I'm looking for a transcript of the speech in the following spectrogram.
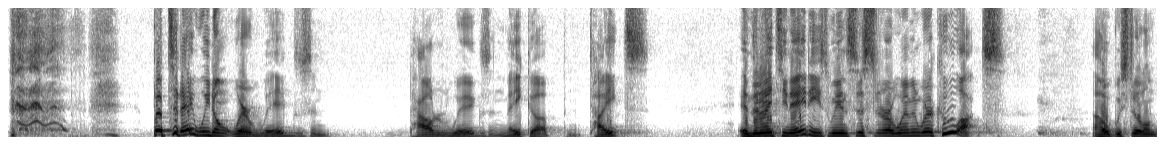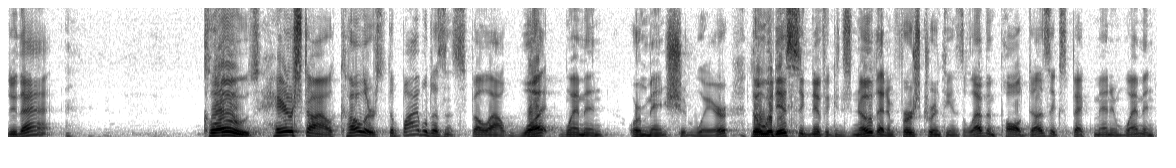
but today we don't wear wigs and powdered wigs and makeup and tights. In the 1980s, we insisted our women wear culottes. I hope we still don't do that. Clothes, hairstyle, colors. The Bible doesn't spell out what women or men should wear, though it is significant to know that in 1 Corinthians 11, Paul does expect men and women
